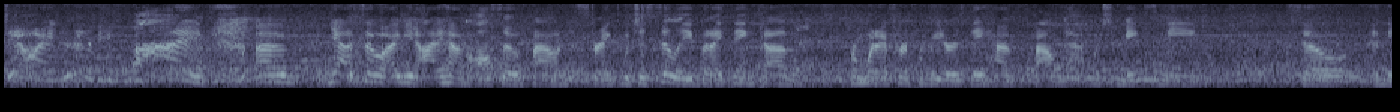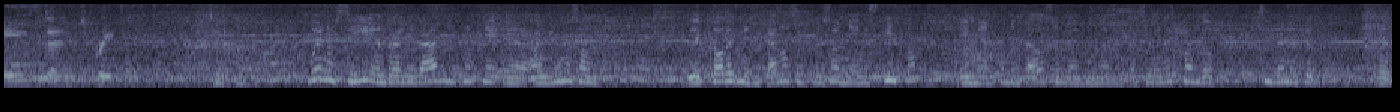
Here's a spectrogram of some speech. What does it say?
doing? You're gonna be fine. Um, yeah, so I mean, I have also found strength, which is silly, but I think um, from what I've heard from readers, they have found that, which makes me so amazed and grateful to them. Bueno, sí, en realidad yo creo que eh, algunos lectores mexicanos incluso me han escrito y me han comentado sobre algunas relaciones cuando simplemente eh,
